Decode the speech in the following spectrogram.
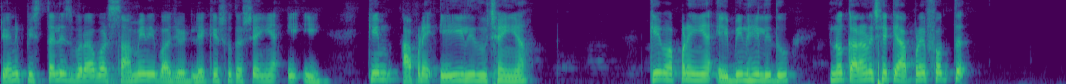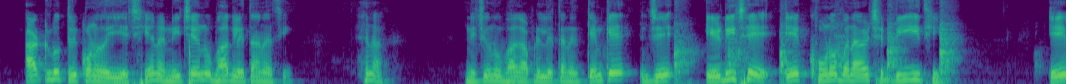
ટેન પિસ્તાલીસ બરાબર સામેની બાજુ, એટલે કે શું થશે અહીંયા? એ ઈ. કેમ આપણે એ લીધું છે અહીંયા? કેમ આપણે અહીંયા એ બી નહીં લીધું? એનું કારણ છે કે આપણે ફક્ત આટલું ત્રિકોણ લઈએ છીએ ને, નીચેનું ભાગ લેતા નથી. હે ને નીચેનો ભાગ આપણે લેતા નથી. કેમ કે જે એડી છે, એ ખૂણો બનાવે છે ડીઈથી એ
